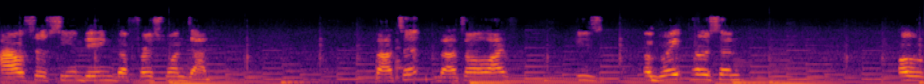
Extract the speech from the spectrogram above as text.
I also see him being the first one dead. That's it. That's all I've. He's a great person, a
